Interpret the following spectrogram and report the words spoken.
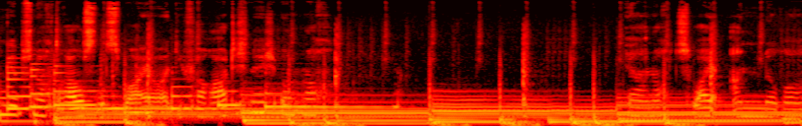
Dann gibt es noch draußen zwei, aber die verrate ich nicht. Und noch, ja, noch zwei andere.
